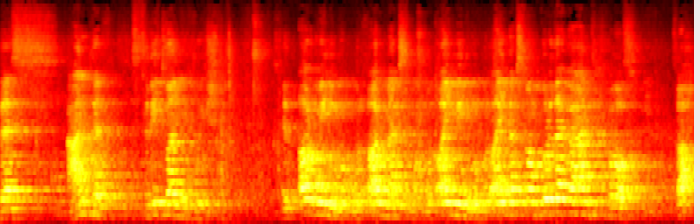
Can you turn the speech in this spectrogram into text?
بس عندك straight line equation الار مينيموم والار ماكسيموم والاي مينيموم والاي ماكسيموم كل ده يبقى عندك خلاص. صح؟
